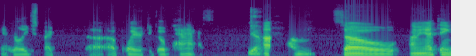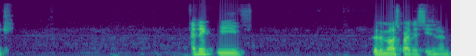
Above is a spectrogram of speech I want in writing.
can't really expect uh, a player to go past. Yeah. Um, so, I mean, I think, I think we've, for the most part this season, been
